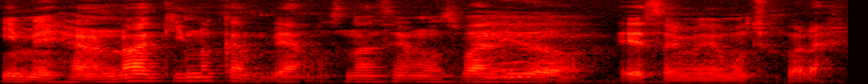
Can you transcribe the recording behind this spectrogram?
y me dijeron, no, aquí no cambiamos, no hacemos válido mm. eso y me dio mucho coraje.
